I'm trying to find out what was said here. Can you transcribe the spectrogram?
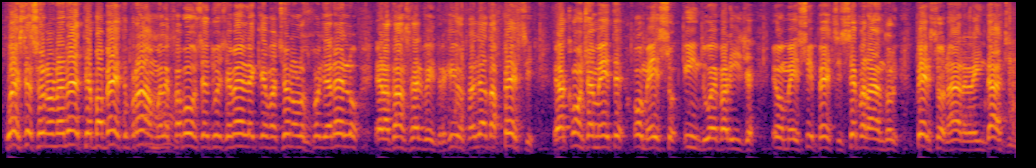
queste sono Nerette e Babette Brown, le famose due gemelle che facevano lo spogliarello e la danza del ventre, che io ho tagliato a pezzi e acconciamente ho messo in due valigie e ho messo i pezzi separandoli per suonare le indagini.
